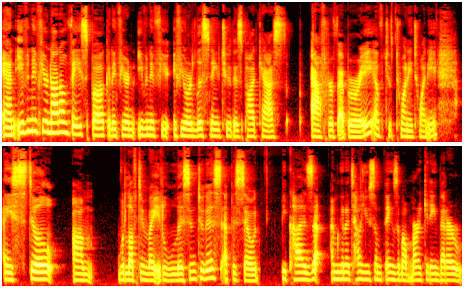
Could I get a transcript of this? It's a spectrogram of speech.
And even if you're not on Facebook and if you're even if you if you're listening to this podcast after February of 2020, I still um, would love to invite you to listen to this episode because I'm going to tell you some things about marketing that are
